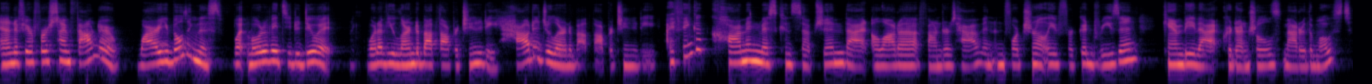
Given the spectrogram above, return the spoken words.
And if you're a first time founder why are you building this? What motivates you to do it? Like what have you learned about the opportunity? How did you learn about the opportunity? I think a common misconception that a lot of founders have and unfortunately for good reason can be that credentials matter the most.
